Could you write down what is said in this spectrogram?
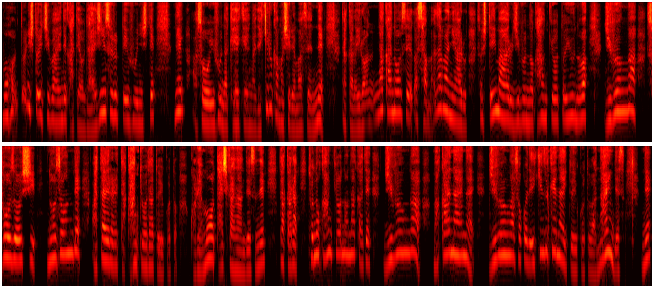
もう本当に人一倍ね、家庭を大事にするっていう風にして、ね、そういう風な経験ができるかもしれません。せんね。だからいろんな可能性が様々にある。そして今ある自分の環境というのは自分が想像し、望んで与えられた環境だということ。これも確かなんですね。だからその環境の中で自分が賄えない。自分がそこで生き抜けないということはないないんです。ね。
